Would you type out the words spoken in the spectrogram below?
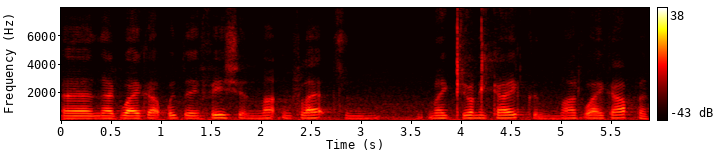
And they'd wake up with their fish and mutton flats and make Johnny cake. And I'd wake up and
